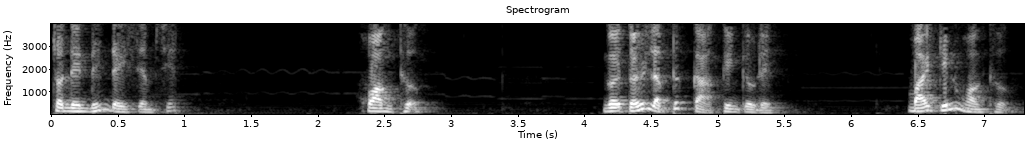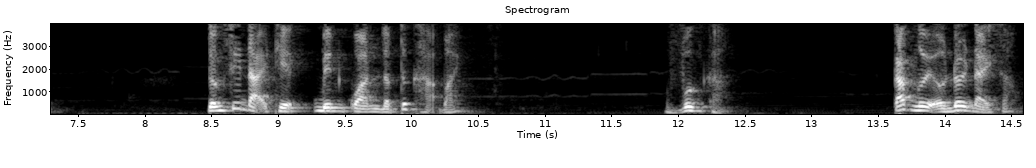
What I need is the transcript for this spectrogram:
cho nên đến đây xem xét. Hoàng thượng, người tới lập tức cả kinh kêu lên. Bái kiến hoàng thượng Tướng sĩ đại thiện biên quan lập tức hạ bái Vương Khả Các người ở nơi này sao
